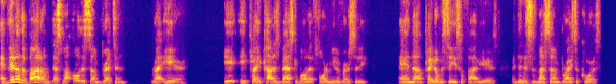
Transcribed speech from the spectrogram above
And then on the bottom, that's my oldest son, Brenton, right here. He, he played college basketball at Fordham University and uh, played overseas for five years. And then this is my son Bryce, of course,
